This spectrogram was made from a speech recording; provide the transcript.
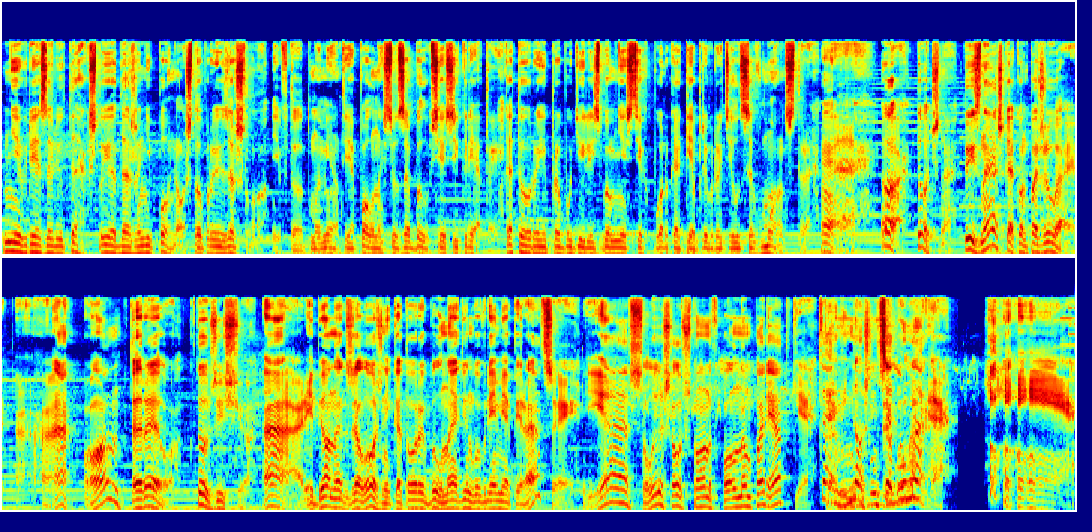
мне врезали так, что я даже не понял, что произошло. И в тот момент я полностью забыл все секреты, которые пробудились во мне с тех пор, как я превратился в монстра. А, о, точно. Ты знаешь, как он пожил? Поживает. Ага, он Терео. Кто же еще? А, ребенок-заложник, который был найден во время операции? Я слышал, что он в полном порядке. Камень, ножницы, бумага. Хе-хе-хе.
